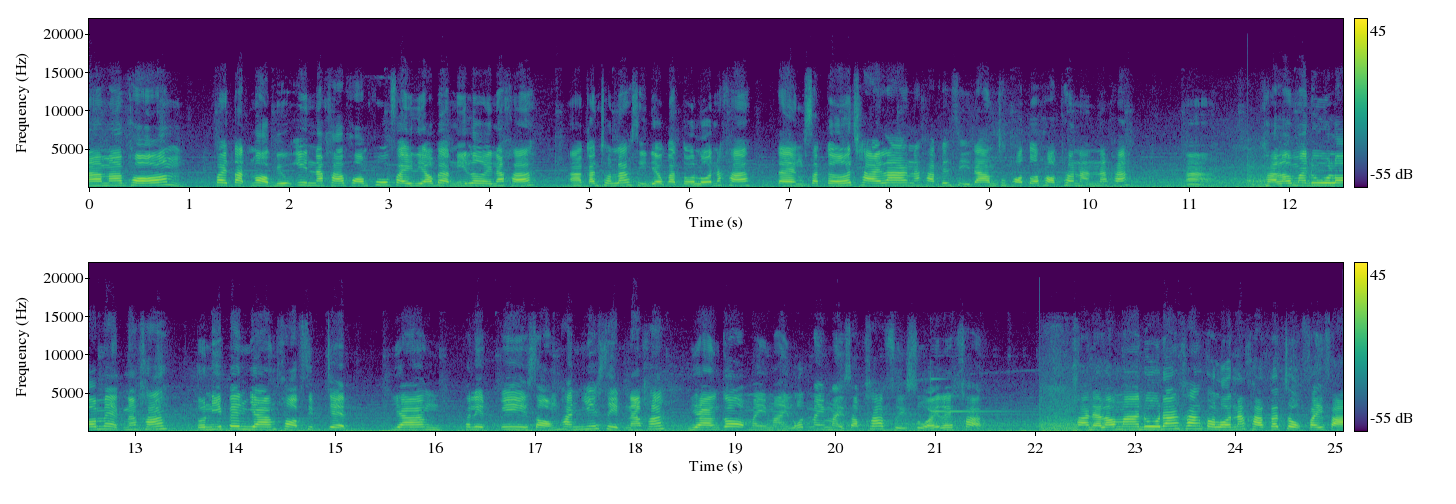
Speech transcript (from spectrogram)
ามาพร้อมไฟตัดหมอกบิวอินนะคะ พร้อมคู่ไฟเลี้ยวแบบนี้เลยนะคะากันชนล่างสีเดียวกับตัวรถนะคะ แต่งสเกิร์ตชายล่างนะคะ เป็นสีดำเฉพาะตัวท็อปเท่านั้นนะคะค่ะเรามาดูล้อแม็กนะคะ ตัวนี้เป็นยางขอบ 17 ยาง ผลิตปี 2020 นะคะ ยางก็ใหม่ๆ รถใหม่ๆ สภาพสวยๆ เลยค่ะ ค่ะ เดี๋ยวเรามาดูด้านข้างตัวรถนะคะ กระจกไฟฟ้า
